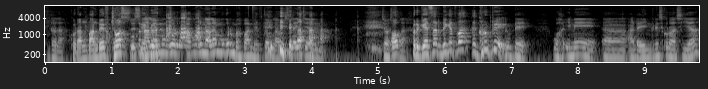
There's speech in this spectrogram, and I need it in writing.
Udahlah. Goran Pandev jos Aku wis kenalnya mukur, aku kenalnya mukur Mbah Pandev tuh lah, wis legend. Jos Oh, lah. bergeser dikit Pak ke grup D. Grup D. Wah, ini eh, ada Inggris, Kroasia,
